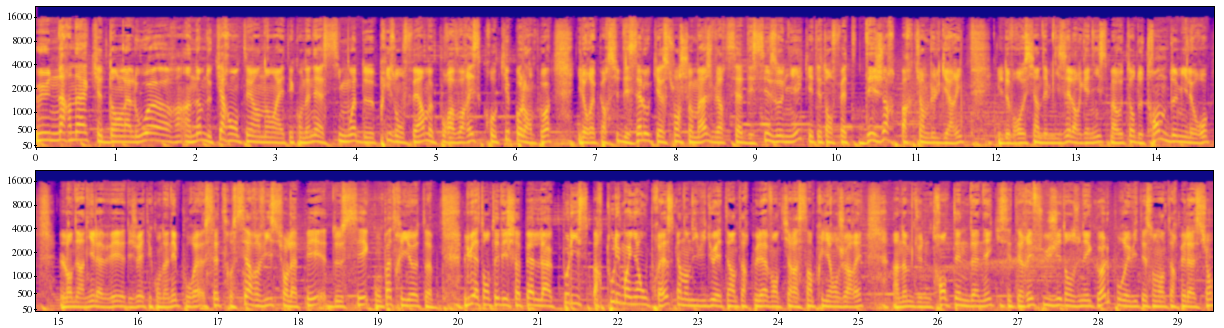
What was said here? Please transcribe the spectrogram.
Une arnaque dans la Loire. Un homme de 41 ans a été condamné à six mois de prison ferme pour avoir escroqué Pôle emploi. Il aurait perçu des allocations chômage versées à des saisonniers qui étaient en fait déjà repartis en Bulgarie. Il devra aussi indemniser l'organisme à hauteur de 32 000 euros. L'an dernier, il avait déjà été condamné pour s'être servi sur la paix de ses compatriotes. Lui a tenté d'échapper à la police par tous les moyens ou presque. Un individu a été interpellé avant-hier à Saint-Priest-en-Jarret. Un homme d'une trentaine d'années qui s'était réfugié dans une école pour éviter son interpellation.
